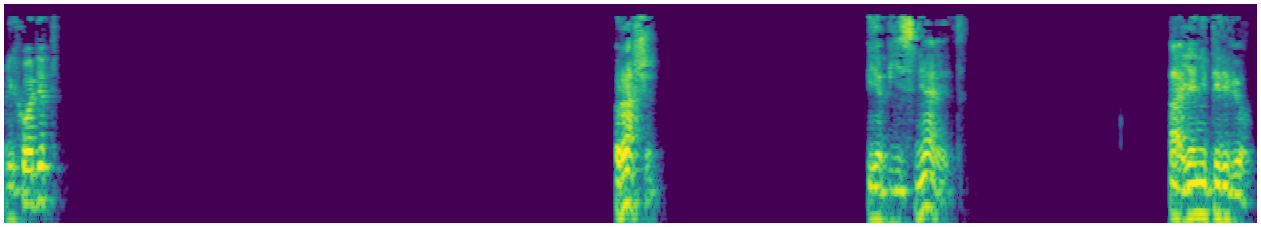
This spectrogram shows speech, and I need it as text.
Приходит Рашин и объясняет. А, я не перевел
